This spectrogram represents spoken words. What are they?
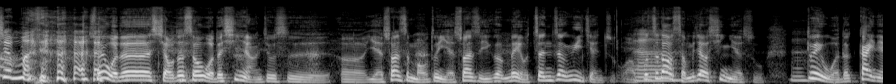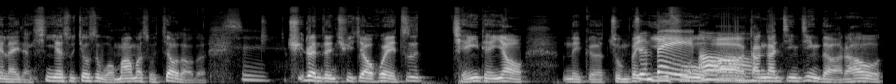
什么呢？所以我的小的时候，我的信仰就是呃，也算是矛盾，也算是一个没有真正遇见主啊，不知道什么叫信耶稣。对我的概念来讲，信耶稣就是我妈妈所教导的，是去认真去教会之前一天要那个准备衣服啊，哦干干净净的，然后。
